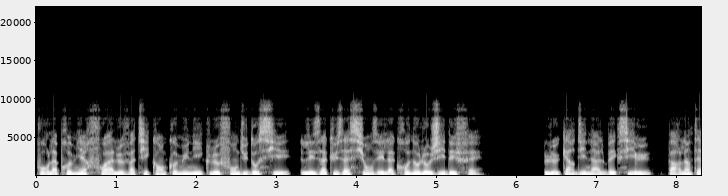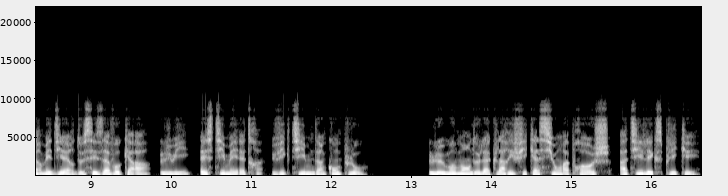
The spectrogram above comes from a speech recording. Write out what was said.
pour la première fois le Vatican communique le fond du dossier, les accusations et la chronologie des faits. Le cardinal Bexiu, par l'intermédiaire de ses avocats, lui, estimé être victime d'un complot. Le moment de la clarification approche, a-t-il expliqué.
